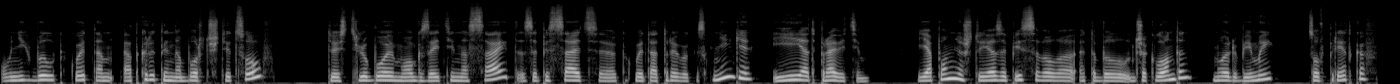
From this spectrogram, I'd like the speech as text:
У них был какой-то открытый набор чтецов, то есть любой мог зайти на сайт, записать э, какой-то отрывок из книги и отправить им. Я помню, что я записывала, это был Джек Лондон, мой любимый, «Зов предков».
